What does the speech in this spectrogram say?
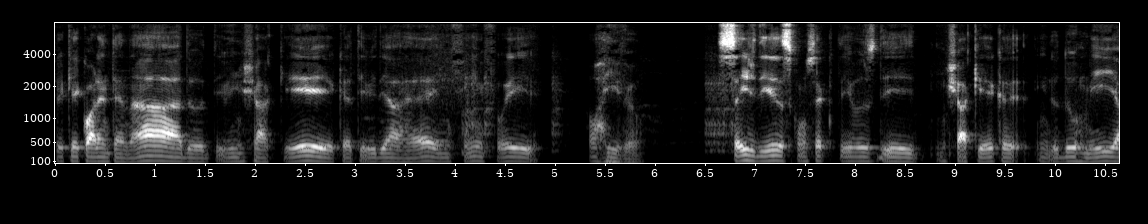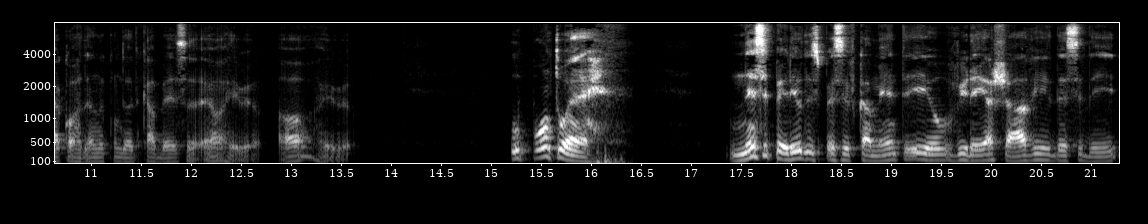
Fiquei quarentenado, tive enxaqueca, tive diarreia, enfim, foi horrível seis dias consecutivos de enxaqueca, indo dormir e acordando com dor de cabeça é horrível. Horrível. O ponto é, nesse período especificamente, eu virei a chave e decidi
